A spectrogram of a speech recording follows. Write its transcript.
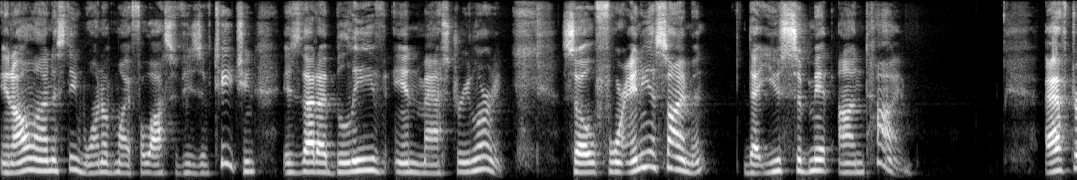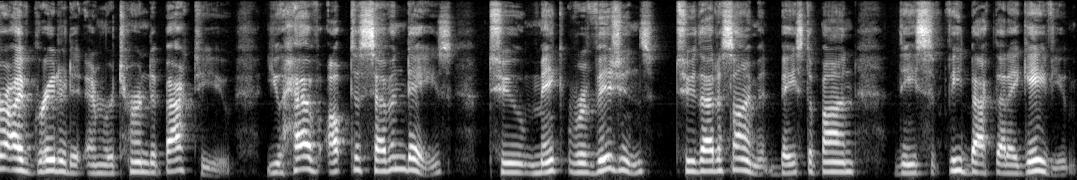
in all honesty, one of my philosophies of teaching is that I believe in mastery learning. So for any assignment that you submit on time, after I've graded it and returned it back to you, you have up to seven days to make revisions to that assignment based upon the feedback that I gave you,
